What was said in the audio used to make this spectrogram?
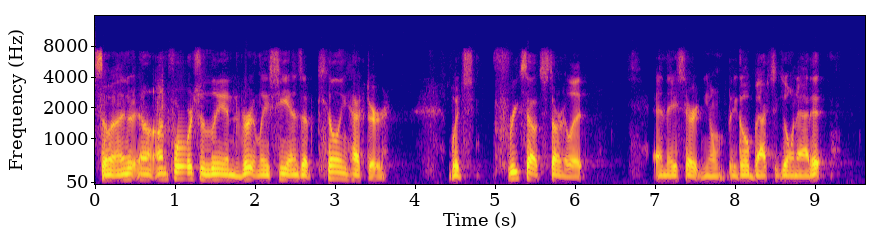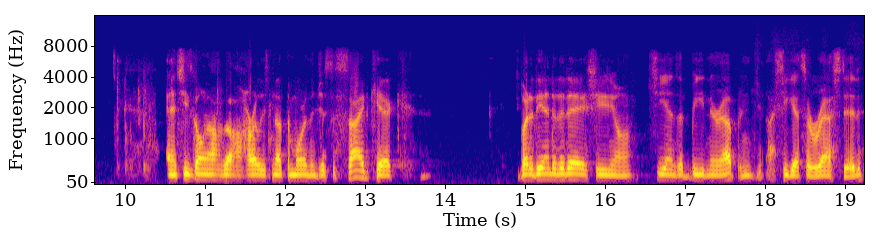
So, uh, unfortunately, inadvertently, she ends up killing Hector, which freaks out Starlet, and they start, you know, they go back to going at it. And she's going off about how Harley's nothing more than just a sidekick. But at the end of the day, she, you know, she ends up beating her up and she gets arrested.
